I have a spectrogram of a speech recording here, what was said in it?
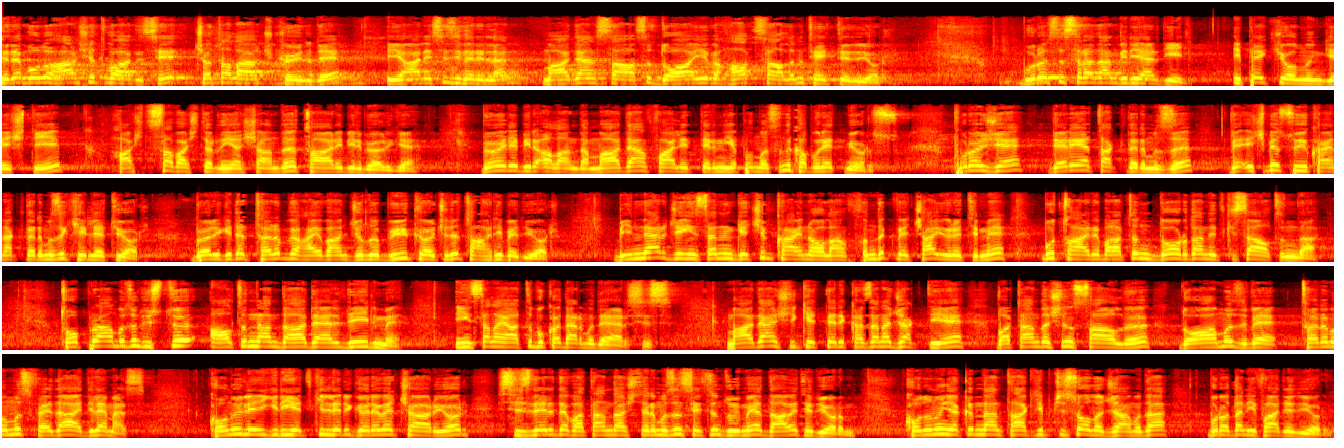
Derebolu Harşit Vadisi Çatalağaç köyünde ihalesiz verilen maden sahası doğayı ve halk sağlığını tehdit ediyor. Burası sıradan bir yer değil. İpek yolunun geçtiği, Haçlı Savaşları'nın yaşandığı tarihi bir bölge. Böyle bir alanda maden faaliyetlerinin yapılmasını kabul etmiyoruz. Proje dere yataklarımızı ve içme suyu kaynaklarımızı kirletiyor. Bölgede tarım ve hayvancılığı büyük ölçüde tahrip ediyor. Binlerce insanın geçim kaynağı olan fındık ve çay üretimi bu tahribatın doğrudan etkisi altında. Toprağımızın üstü altından daha değerli değil mi? İnsan hayatı bu kadar mı değersiz? Maden şirketleri kazanacak diye vatandaşın sağlığı, doğamız ve tarımımız feda edilemez. Konuyla ilgili yetkilileri göreve çağırıyor, sizleri de vatandaşlarımızın sesini duymaya davet ediyorum. Konunun yakından takipçisi olacağımı da buradan ifade ediyorum.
